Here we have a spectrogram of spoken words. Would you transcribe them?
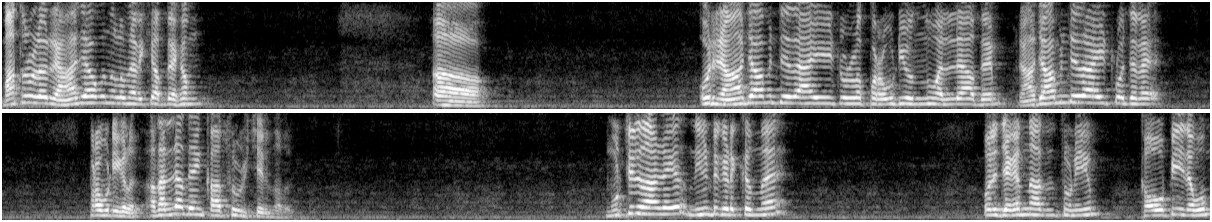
മാത്രമല്ല രാജാവ് എന്നുള്ള നിലയ്ക്ക് അദ്ദേഹം ഒരു രാജാവിന്റെതായിട്ടുള്ള പ്രൗഢിയൊന്നും അല്ല അദ്ദേഹം. രാജാവിന്റെതായിട്ടുള്ള ചില പ്രൗഢികൾ അതല്ല അദ്ദേഹം കാത്തുസൂക്ഷിച്ചിരുന്നത് മുട്ടിന് താഴെ നീണ്ടു കിടക്കുന്ന ഒരു ജഗന്നാഥൻ തുണിയും കൗപീനവും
